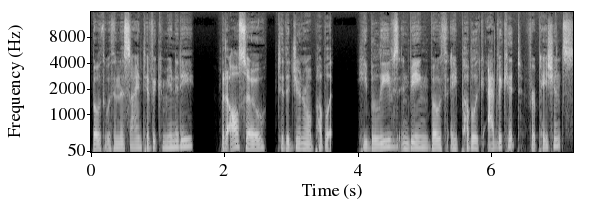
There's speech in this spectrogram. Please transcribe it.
both within the scientific community, but also to the general public. He believes in being both a public advocate for patients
